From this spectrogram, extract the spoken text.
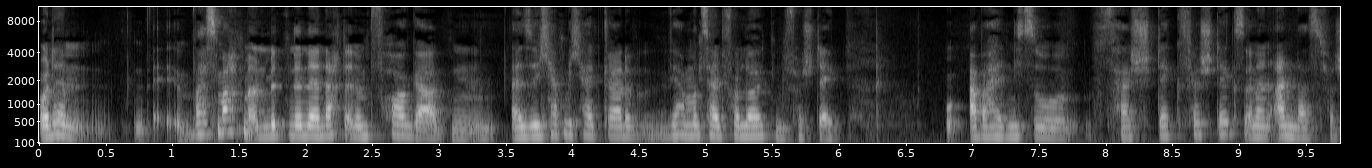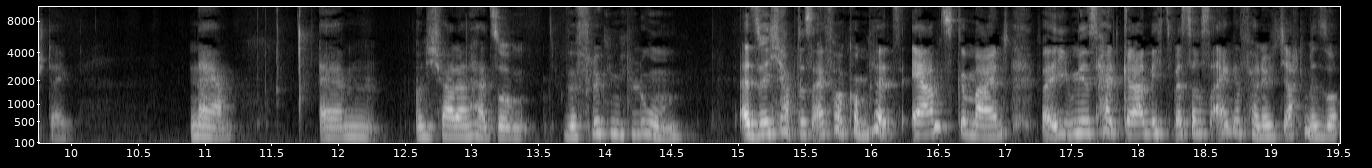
Oder was macht man mitten in der Nacht in einem Vorgarten? Also ich habe mich halt gerade, wir haben uns halt vor Leuten versteckt. Aber halt nicht so versteck, versteck, sondern anders versteckt. Naja, ähm, und ich war dann halt so, wir pflücken Blumen. Also ich habe das einfach komplett ernst gemeint, weil mir ist halt gar nichts Besseres eingefallen. Und ich dachte mir so,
